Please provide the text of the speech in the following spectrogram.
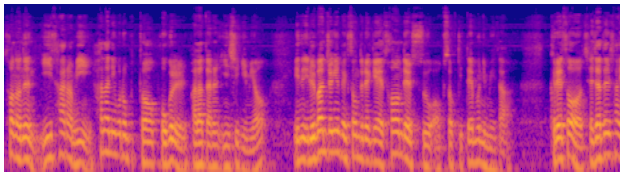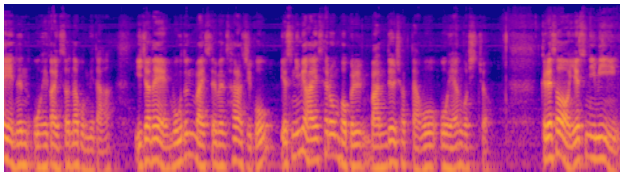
선언은 이 사람이 하나님으로부터 복을 받았다는 인식이며 이는 일반적인 백성들에게 선언될 수 없었기 때문입니다. 그래서 제자들 사이에는 오해가 있었나 봅니다. 이전에 모든 말씀은 사라지고 예수님이 아예 새로운 법을 만드셨다고 오해한 것이죠. 그래서 예수님이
